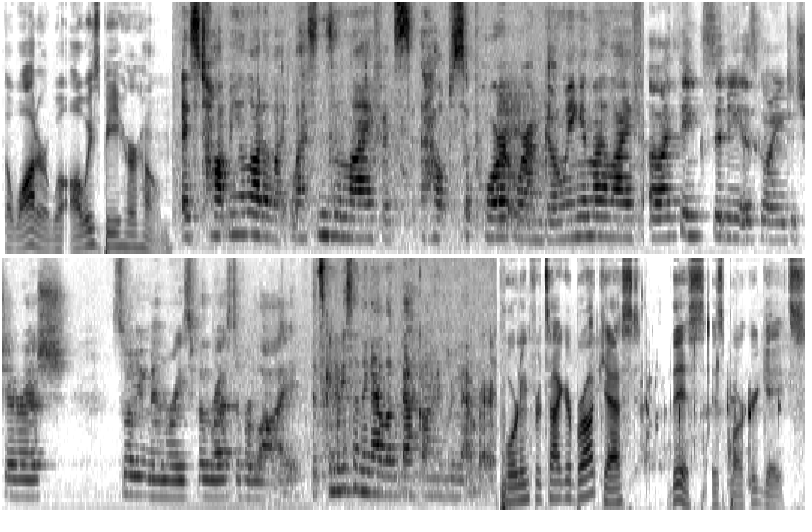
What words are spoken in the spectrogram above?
the water will always be her home. It's taught me a lot of like lessons in life. It's helped support where I'm going in my life. Oh, I think Sydney is going to cherish swimming memories for the rest of her life. It's going to be something I look back on and remember. Reporting for Tiger Broadcast, this is Parker Gates.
